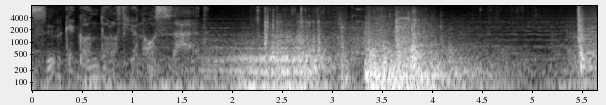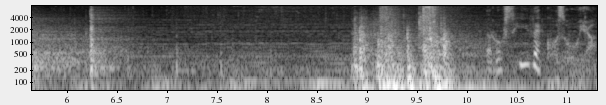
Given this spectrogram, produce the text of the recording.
szürke Gandalf jön hozzád. Rossz hírek hozója.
